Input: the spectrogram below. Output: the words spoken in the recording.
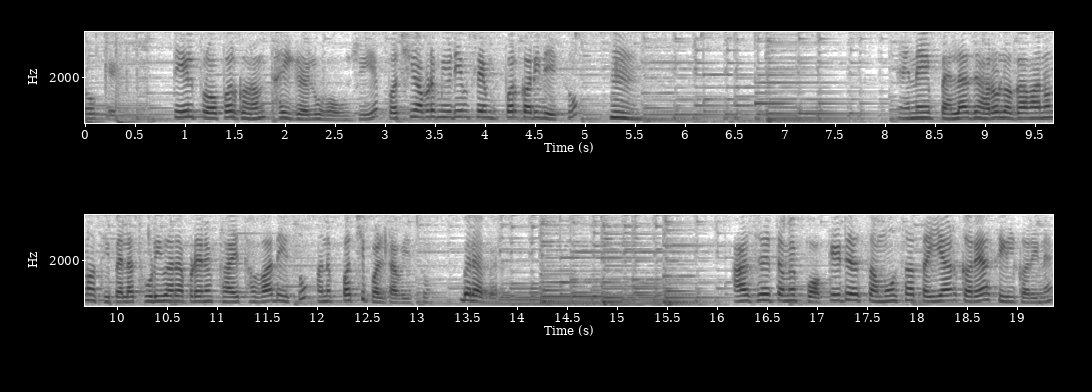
ઓકે. તેલ પ્રોપર ગરમ થઈ ગયેલું હોવું જોઈએ. પછી આપણે મીડિયમ ફ્લેમ ઉપર કરી દઈશું. હમ. એને પહેલાં જારો લગાવવાનો નથી. પહેલાં થોડી વાર આપણે એને ફ્રાય થવા દઈશું અને પછી પલટાવીશું. બરાબર. આ જે તમે પોકેટ સમોસા તૈયાર કર્યા સીલ કરીને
